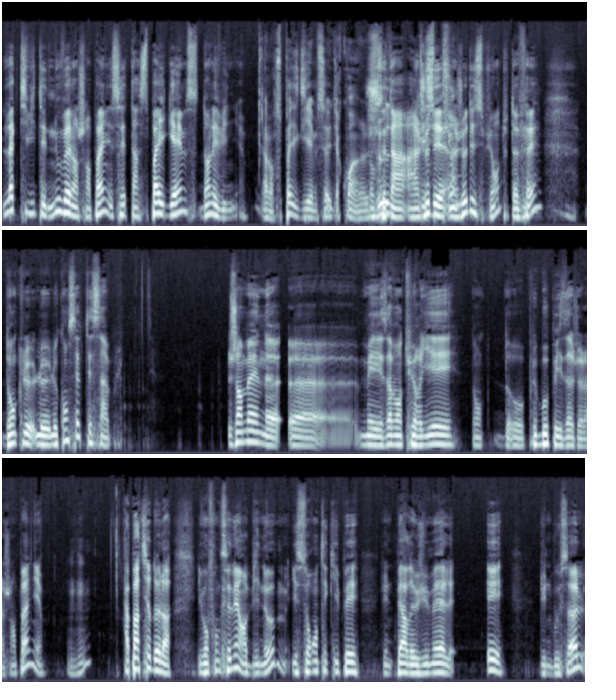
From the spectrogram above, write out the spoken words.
l'activité nouvelle en Champagne, c'est un Spy Games dans les vignes. Alors, Spice Game, ça veut dire quoi Un Donc, jeu c'est un, un jeu d'espion, tout à fait. Mhm. Donc, le, le- le concept est simple. J'emmène euh, mes aventuriers donc, au plus beau paysage de la Champagne. Mhm. À partir de là, ils vont fonctionner en binôme. Ils seront équipés d'une paire de jumelles et d'une boussole.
